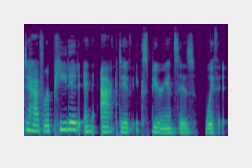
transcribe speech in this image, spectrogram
to have repeated and active experiences with it.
